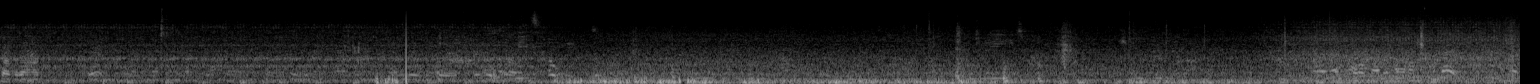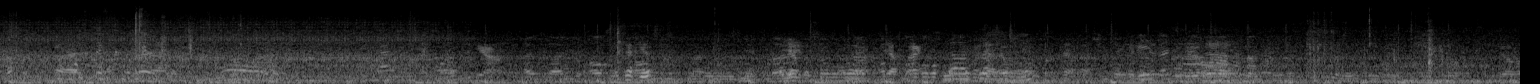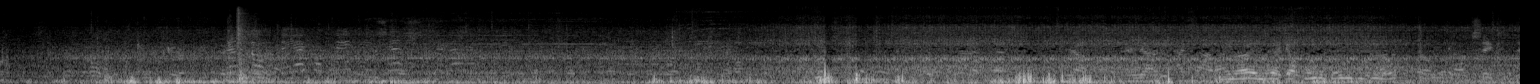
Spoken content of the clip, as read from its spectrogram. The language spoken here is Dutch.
Wat zeg je? Ja, dat zal wel. Ja, Ai, que a fundo tem de novo.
